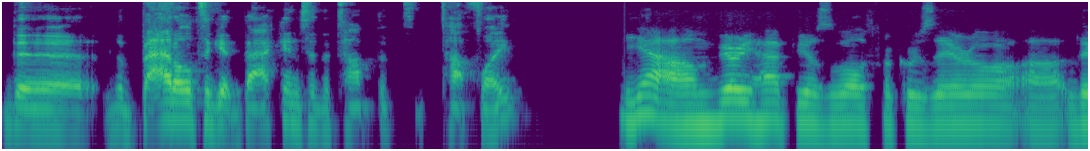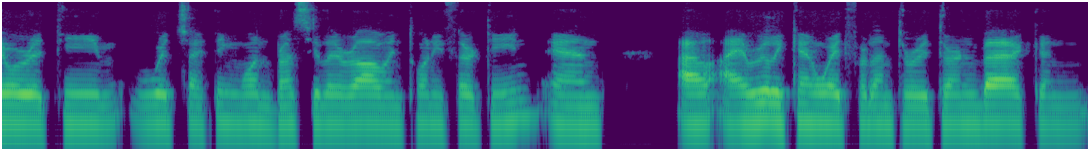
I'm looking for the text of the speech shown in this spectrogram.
the the battle to get back into the top the top flight? Yeah, I'm very happy as well for Cruzeiro. Uh, they were a team which I think won Brasileirão in 2013, and I, I really can't wait for them to return back and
